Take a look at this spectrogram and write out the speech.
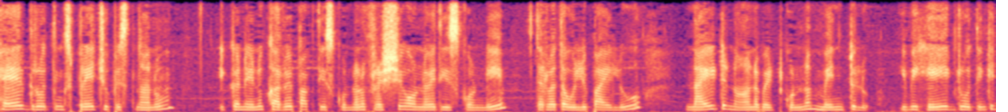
హెయిర్ గ్రోతింగ్ స్ప్రే చూపిస్తున్నాను. ఇక్కడ నేను కరివేపాకు తీసుకుంటాను ఫ్రెష్గా ఉన్నవి తీసుకోండి. తర్వాత ఉల్లిపాయలు నైట్ నానబెట్టుకున్న మెంతులు. ఇవి హెయిర్ గ్రోతింగ్కి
